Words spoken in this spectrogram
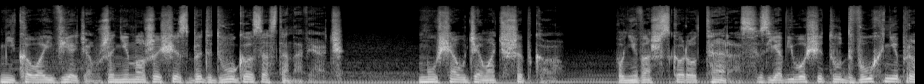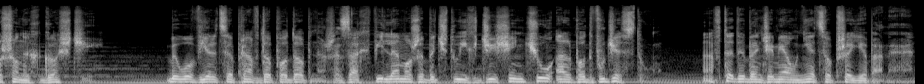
Mikołaj wiedział, że nie może się zbyt długo zastanawiać. Musiał działać szybko, ponieważ skoro teraz zjawiło się tu dwóch nieproszonych gości, było wielce prawdopodobne, że za chwilę może być tu ich dziesięciu albo dwudziestu, a wtedy będzie miał nieco przejebane.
